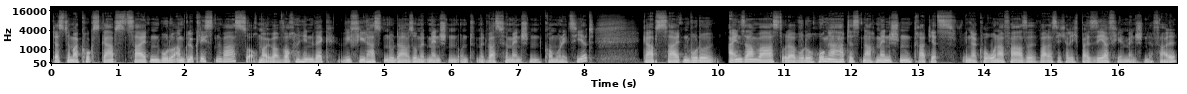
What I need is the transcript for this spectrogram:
dass du mal guckst, gab es Zeiten, wo du am glücklichsten warst, so auch mal über Wochen hinweg, wie viel hast du da so mit Menschen und mit was für Menschen kommuniziert? Gab es Zeiten, wo du einsam warst oder wo du Hunger hattest nach Menschen? Gerade jetzt in der Corona-Phase war das sicherlich bei sehr vielen Menschen der Fall.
